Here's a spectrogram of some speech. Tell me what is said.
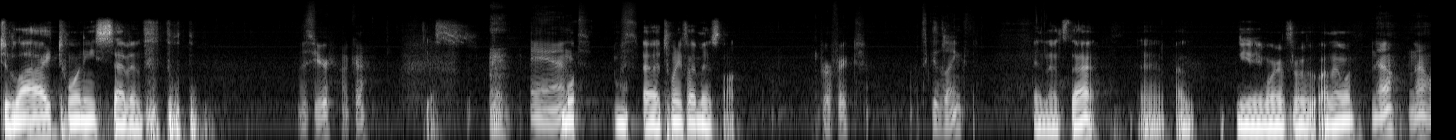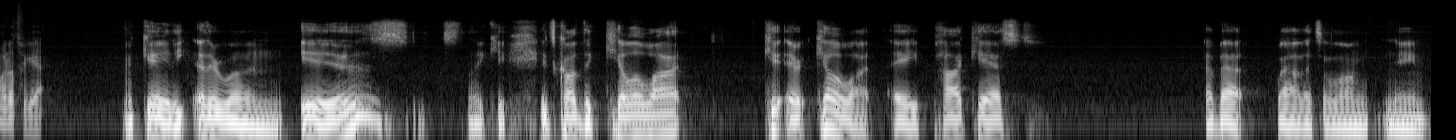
July 27th. this year? Okay. Yes. And More- Uh, 25 minutes long. perfect. That's a good length. And that's that. Uh, I need any more info on that one? No, no. What else we got? Okay, the other one is looks like it's called the Kilowatt Ki, er, Kilowatt, a podcast about. Wow, that's a long name.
